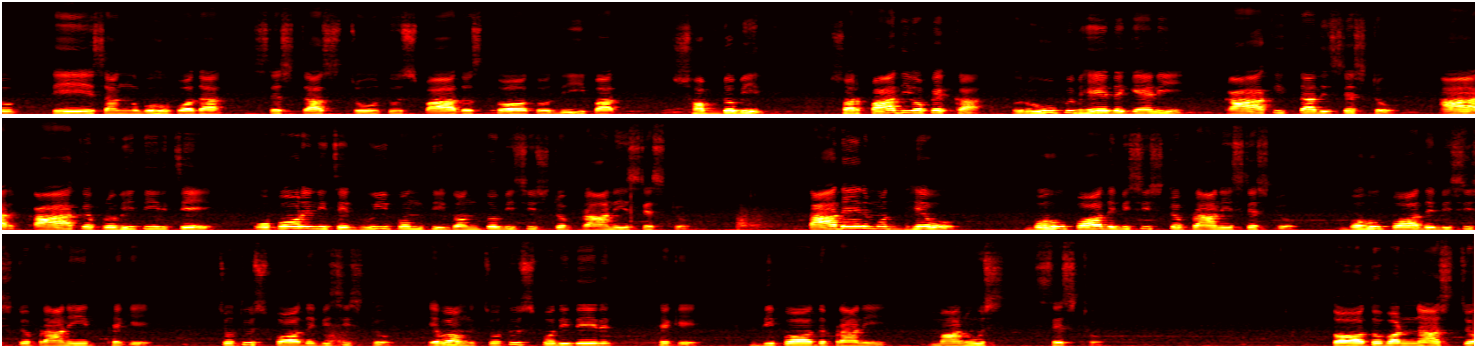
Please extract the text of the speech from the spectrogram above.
তেষাং বহুপদা শ্রেষ্ঠাশ্চতুষ্পাদস্তত দ্বীপাত শব্দবিদ সর্পাদি অপেক্ষা রূপভেদ জ্ঞানী, কাক ইত্যাদি শ্রেষ্ঠ। আর কাক প্রভৃতির চেয়ে ওপর নিচে দুই পঙ্ক্তি দন্তবিশিষ্ট প্রাণী শ্রেষ্ঠ। তাদের মধ্যেও বহু পদ বিশিষ্ট প্রাণী শ্রেষ্ঠ বহু পদ বিশিষ্ট প্রাণীর থেকে চতুষ্পদ বিশিষ্ট এবং চতুষ্পদীদের থেকে দ্বিপদ প্রাণী মানুষ শ্রেষ্ঠ। ততবর্ণাশ্চ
